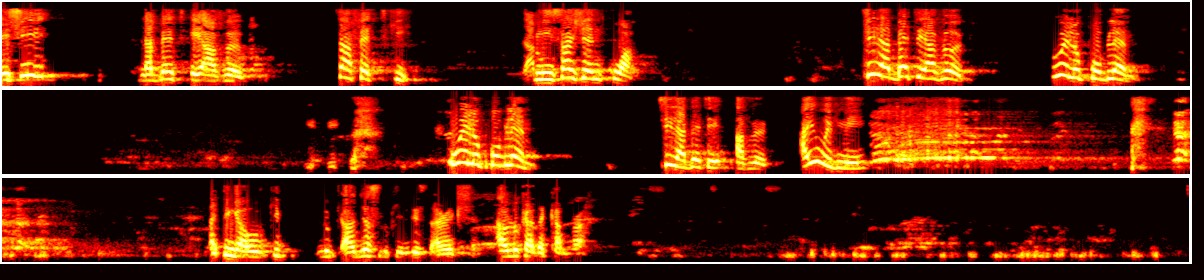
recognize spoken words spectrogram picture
Et si la bête est aveugle, ça affecte qui? Mais ça gêne quoi? Si la bête est aveugle, où est le problème? Où est le problème? Si la bête est aveugle Are you with me? I think I will keep look. I'll just look in this direction. I'll look at the camera.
